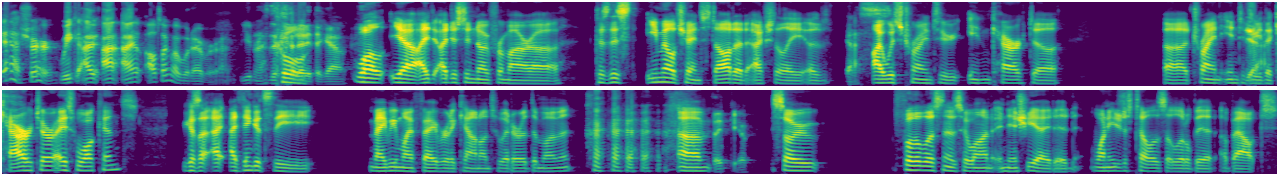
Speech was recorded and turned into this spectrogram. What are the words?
Yeah, sure. We. I. I. I'll talk about whatever. You don't have to Cool. cut anything out. Well, yeah, I, I just didn't know from our because this email chain started actually of Yes. I was trying to in character uh, try and interview the character Ace Watkins because I I think it's the maybe my favorite account on Twitter at the moment. Um, Thank you. So, for the listeners who aren't initiated, why don't you just tell us a little bit about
